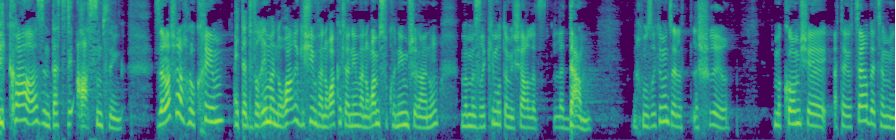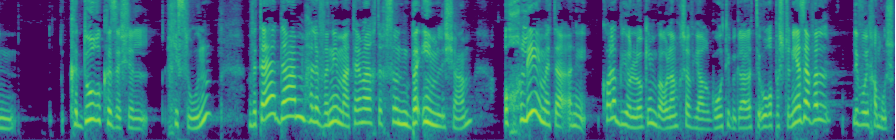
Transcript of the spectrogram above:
Because, and that's the awesome thing, זה לא שאנחנו לוקחים את הדברים הנורא רגישים והנורא קטלניים והנורא מסוכנים שלנו ומזריקים אותם ישר לדם. אנחנו מזריקים את זה לשריר. מקום שאתה יוצר בעצם מין כדור כזה של חיסון, ותאי הדם הלבנים מהתאי מערכת החיסון באים לשם, אוכלים את ה... אני, כל הביולוגים בעולם עכשיו יהרגו אותי בגלל התיאור הפשטני הזה, אבל ליווי חמוש.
